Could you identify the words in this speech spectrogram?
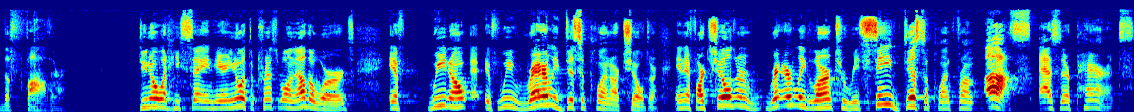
the Father. Do you know what he's saying here? You know what the principle, in other words, if we don't if we rarely discipline our children and if our children rarely learn to receive discipline from us as their parents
